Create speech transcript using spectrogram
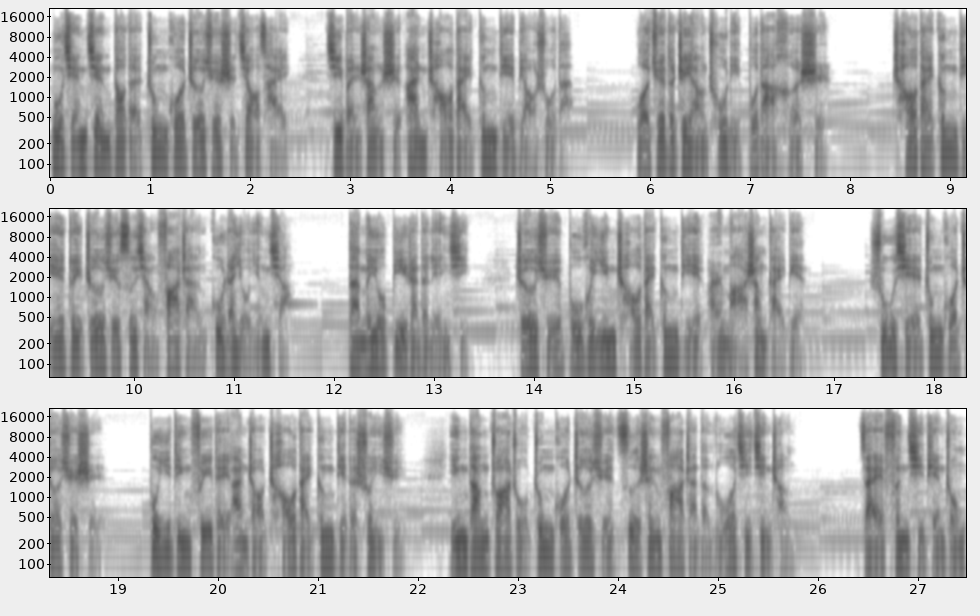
目前见到的中国哲学史教材基本上是按朝代更迭表述的，我觉得这样处理不大合适。朝代更迭对哲学思想发展固然有影响。但没有必然的联系，哲学不会因朝代更迭而马上改变。书写中国哲学史，不一定非得按照朝代更迭的顺序，应当抓住中国哲学自身发展的逻辑进程。在分期篇中，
